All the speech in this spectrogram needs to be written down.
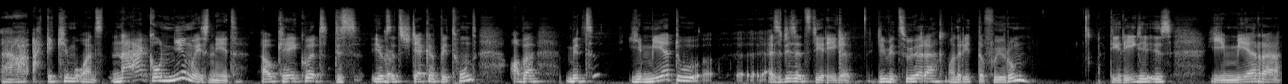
Ja, ach, gekommen eins. Na, gonier mal es nicht. Okay, gut, das, ich habe es jetzt stärker betont, aber mit, je mehr du, äh, also das ist jetzt die Regel, liebe Zuhörer, man redet da viel rum. Die Regel ist, je mehr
